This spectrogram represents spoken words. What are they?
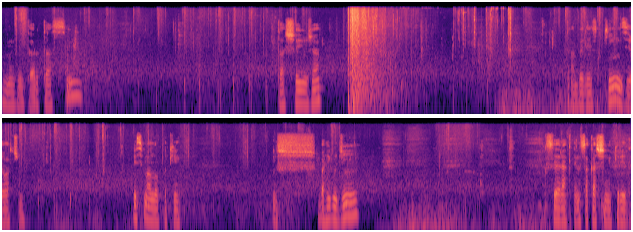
O meu inventário tá assim. Tá cheio já. Tá, beleza. 15, ótimo. Esse maluco aqui. Ixi, barrigudinho, hein? O que será que tem nessa caixinha, querida?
